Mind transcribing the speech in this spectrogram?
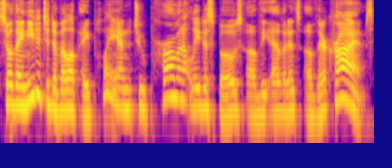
So they needed to develop a plan to permanently dispose of the evidence of their crimes.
